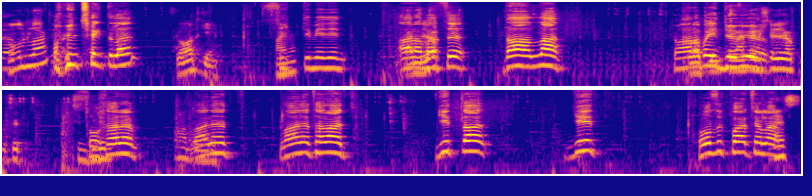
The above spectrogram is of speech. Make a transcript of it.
Ne oldu lan? Oyun çekti lan. Road game. Aynen. Siktimin arabası. Dağıl lan. Şu arabayı dövüyorum. yok bu fit. Siz gidin. Sokarım. Lanet. Lanet araç. Git lan. Git. Bozuk parçalar. Nes.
